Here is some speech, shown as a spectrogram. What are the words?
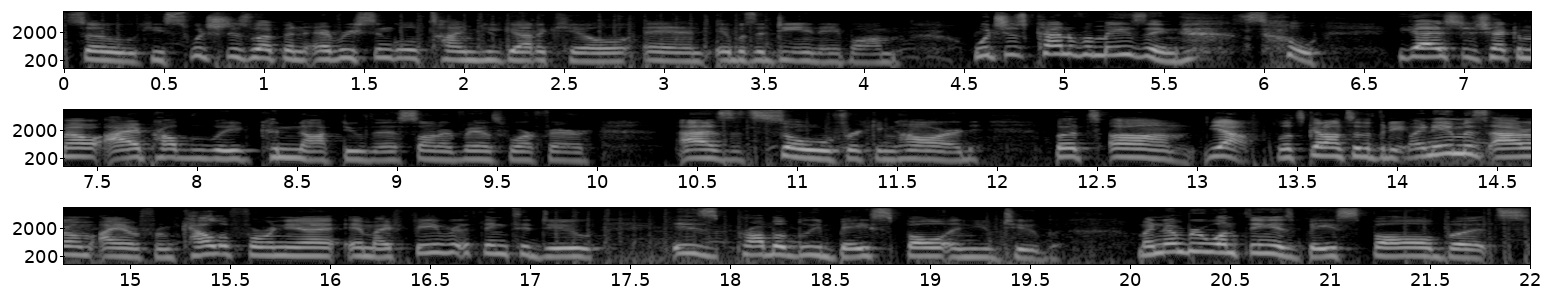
So he switched his weapon every single time he got a kill, and it was a DNA bomb, which is kind of amazing. so you guys should check him out. I probably could not do this on Advanced Warfare, as it's so freaking hard. But, um, yeah, let's get on to the video. My name is Adam, I am from California, and my favorite thing to do is probably baseball and YouTube. My number one thing is baseball, but,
